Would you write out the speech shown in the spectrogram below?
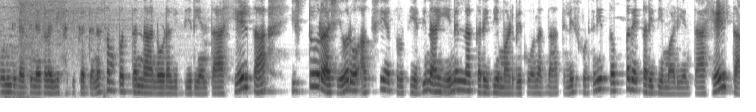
ಮುಂದಿನ ದಿನಗಳಲ್ಲಿ ಅಧಿಕ ಧನ ಸಂಪತ್ತನ್ನು ನೋಡಲಿದ್ದೀರಿ ಅಂತ ಹೇಳ್ತಾ ಇಷ್ಟು ರಾಶಿಯವರು ಅಕ್ಷಯ ತೃತೀಯ ದಿನ ಏನೆಲ್ಲ ಖರೀದಿ ಮಾಡಬೇಕು ಅನ್ನೋದನ್ನ ತಿಳಿಸ್ಕೊಡ್ತೀನಿ. ತಪ್ಪದೆ ಖರೀದಿ ಮಾಡಿ ಅಂತ ಹೇಳ್ತಾ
